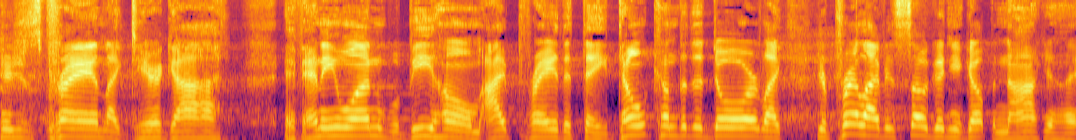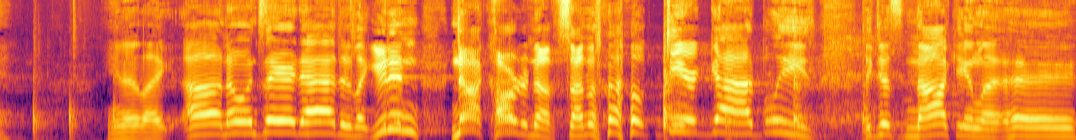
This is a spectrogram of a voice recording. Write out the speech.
You're just praying, like, Dear God, if anyone will be home, I pray that they don't come to the door. Like, your prayer life is so good, and you go up and knock, and like, you know, like, oh, no one's there, Dad. They're like, you didn't knock hard enough, son. oh, dear God, please. They just knocking, like, hey,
